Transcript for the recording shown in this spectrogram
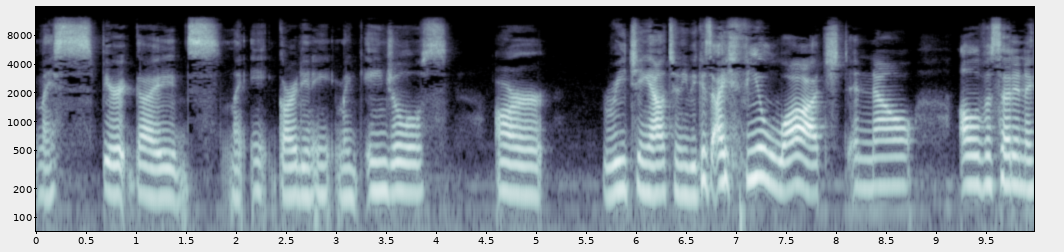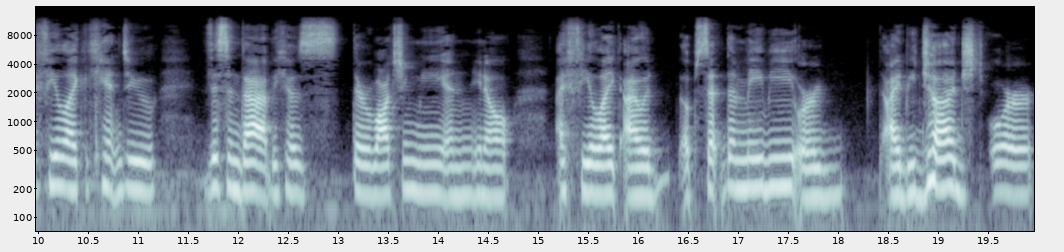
my spirit guides, my guardian my angels are reaching out to me because I feel watched. And now all of a sudden I feel like I can't do this and that because they're watching me. And you know I feel like I would upset them maybe or I'd be judged or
